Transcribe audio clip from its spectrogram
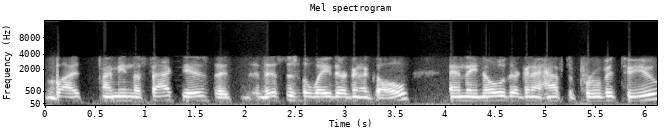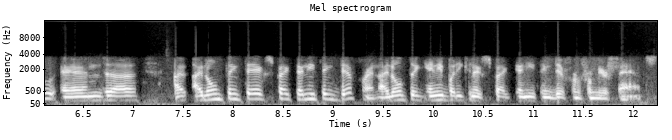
But I mean, the fact is that this is the way they're going to go, and they know they're going to have to prove it to you. And uh, I, I don't think they expect anything different. I don't think anybody can expect anything different from your fans.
